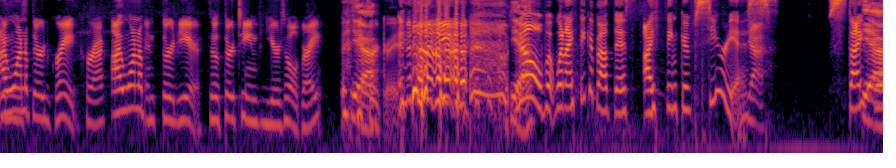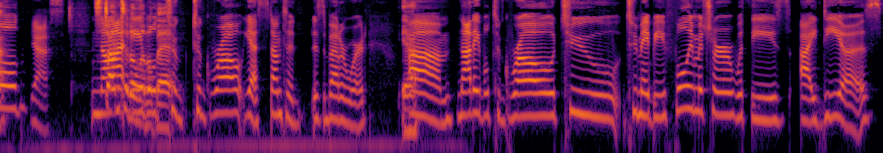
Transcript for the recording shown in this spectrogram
in I wanna- his third grade, correct? I want to. in third year, so 13 years old, right? Yeah. great. In the third year. Yeah. No, but when I think about this, I think of Sirius. yes, Stifled, yes. Not Stunted a able little bit. to to grow. Yes, stunted is a better word. Yeah. Um, not able to grow to to maybe fully mature with these ideas.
